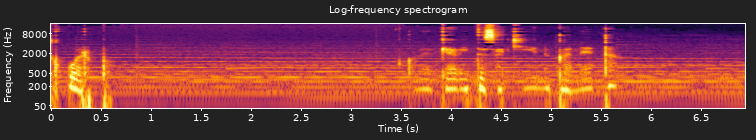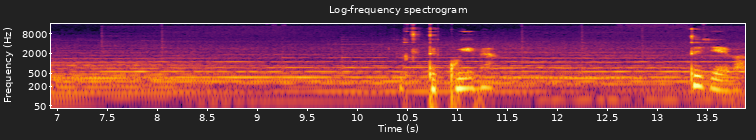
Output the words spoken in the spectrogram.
tu cuerpo, con el que habitas aquí en el planeta, el que te cuida, te lleva,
